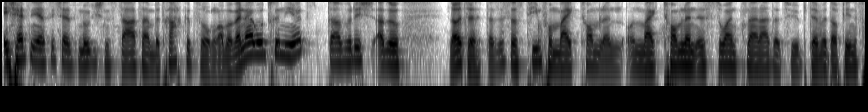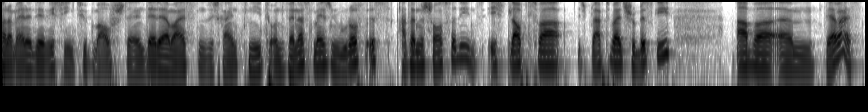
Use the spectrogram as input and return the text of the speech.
ich hätte ihn jetzt nicht als möglichen Starter in Betracht gezogen. Aber wenn er gut trainiert, da würde ich, also Leute, das ist das Team von Mike Tomlin und Mike Tomlin ist so ein knallharter Typ, der wird auf jeden Fall am Ende den richtigen Typen aufstellen, der der am meisten sich reinkniet und wenn das Mason Rudolph ist, hat er eine Chance verdient. Ich glaube zwar, ich bleibe bei Trubisky, aber ähm, wer weiß.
